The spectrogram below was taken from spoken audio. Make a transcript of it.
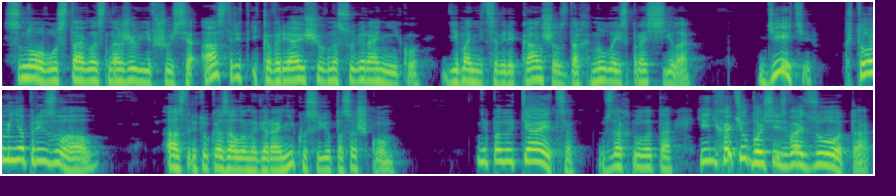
снова уставилась на оживившуюся Астрид и ковыряющую в носу Веронику. Демоница-великанша вздохнула и спросила. «Дети, кто меня призвал?» Астрид указала на Веронику с ее пасашком. «Не получается», – вздохнула та. «Я не хочу больше звать золото».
